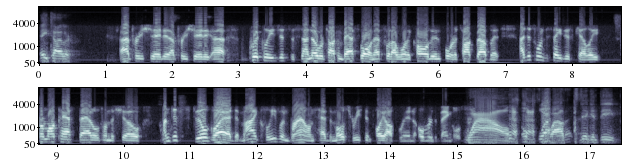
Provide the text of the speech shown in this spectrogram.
Hey, Tyler. I appreciate it. I appreciate it. Uh, quickly, just to, I know we're talking basketball, and that's what I want to call it in for to talk about. But I just wanted to say this, Kelly, from our past battles on the show. I'm just still glad that my Cleveland Browns had the most recent playoff win over the Bengals. Wow. Wow, that's digging deep.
